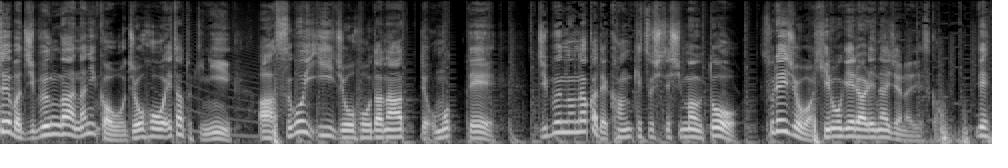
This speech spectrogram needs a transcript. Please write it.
例えば自分が何かを情報を得た時にあすごいいい情報だなって思って自分の中で完結してしまうとそれ以上は広げられないじゃないですか。で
